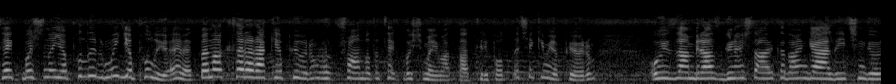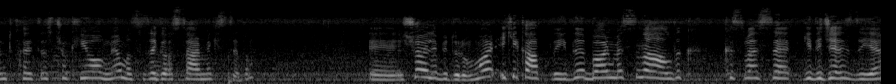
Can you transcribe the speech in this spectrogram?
tek başına yapılır mı? Yapılıyor. Evet ben aktararak yapıyorum. Şu anda da tek başımayım hatta tripodla çekim yapıyorum. O yüzden biraz güneş de arkadan geldiği için görüntü kalitesi çok iyi olmuyor ama size göstermek istedim. Ee, şöyle bir durum var. İki katlıydı. Bölmesini aldık. Kısmetse gideceğiz diye.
